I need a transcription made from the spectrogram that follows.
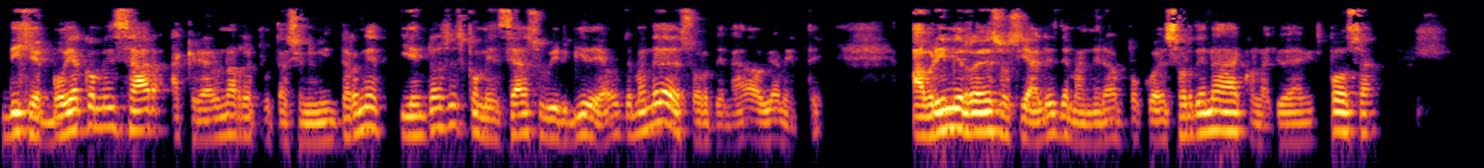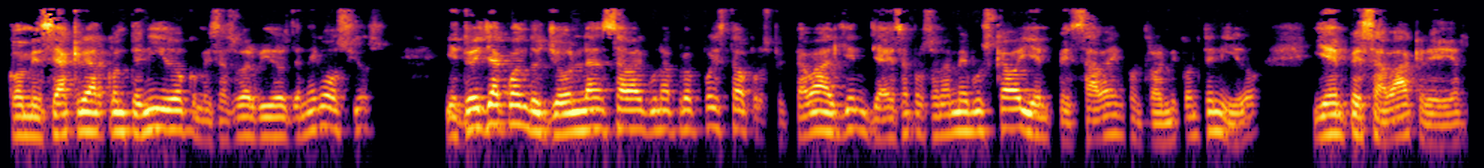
dije, voy a comenzar a crear una reputación en Internet. Y entonces comencé a subir videos de manera desordenada, obviamente. Abrí mis redes sociales de manera un poco desordenada con la ayuda de mi esposa. Comencé a crear contenido, comencé a subir videos de negocios. Y entonces ya cuando yo lanzaba alguna propuesta o prospectaba a alguien, ya esa persona me buscaba y empezaba a encontrar mi contenido y empezaba a creer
